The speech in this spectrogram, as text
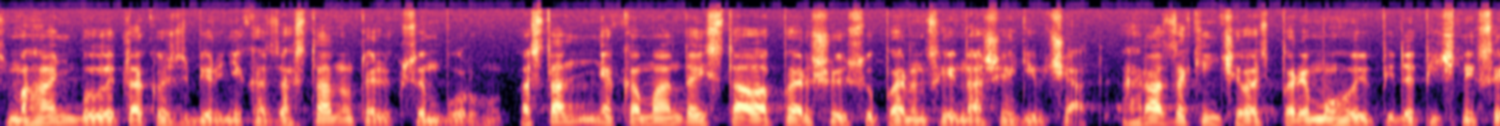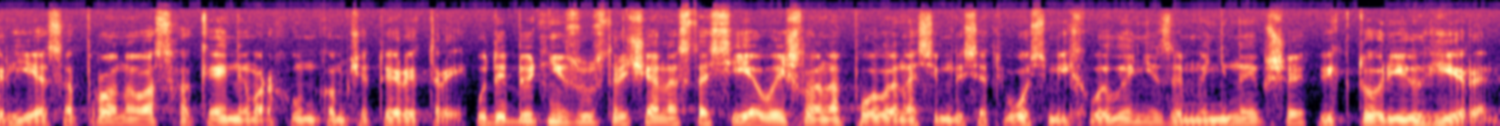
змагань, були також збірні Казахстану та Люксембургу. Остання команда й стала першою суперницею наших дівчат. Гра закінчилась перемогою підопічних Сергія Сапронова з хокейним рахунком 4-3. У дебютній зустрічі Анастасія вийшла на поле на 78-й хвилині, замінивши Вікторію Гірен.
